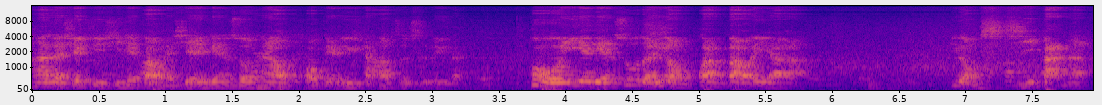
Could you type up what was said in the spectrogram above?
他在选举期间报文写一篇说他要投给绿党，要支持绿党。哦，伊的脸书的一种灌爆呀，一种洗版啊，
